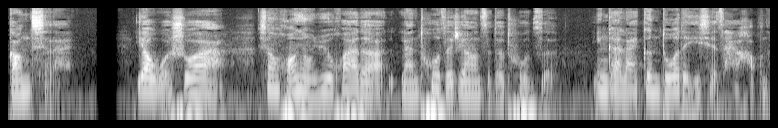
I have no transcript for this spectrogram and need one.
刚起来。要我说啊，像黄永玉画的蓝兔子这样子的兔子，应该来更多的一些才好呢。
